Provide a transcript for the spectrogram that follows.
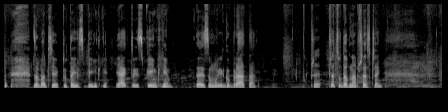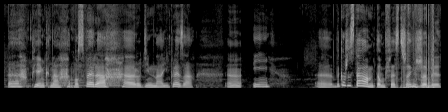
Zobaczcie, jak tutaj jest pięknie. Jak tu jest pięknie. To jest u mojego brata. Prze, przecudowna przestrzeń. E, piękna atmosfera, e, rodzinna impreza. E, I wykorzystałam tą przestrzeń, żeby,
